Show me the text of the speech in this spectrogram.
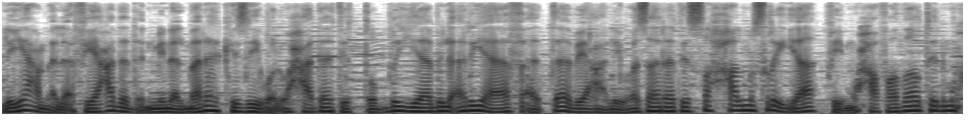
ليعمل في عدد من المراكز والوحدات الطبية بالأرياف التابعة لوزارة الصحة المصرية في محافظات مختلفة.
